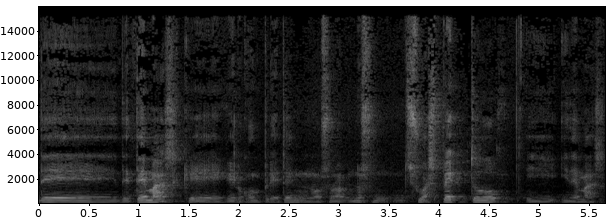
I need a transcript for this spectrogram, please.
de, temas que, lo completen, no, su, aspecto y, demás.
